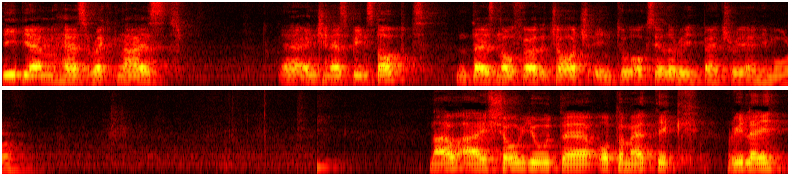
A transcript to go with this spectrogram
DBM has recognized uh, engine has been stopped and there is no further charge into auxiliary battery anymore now I show you the automatic relay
